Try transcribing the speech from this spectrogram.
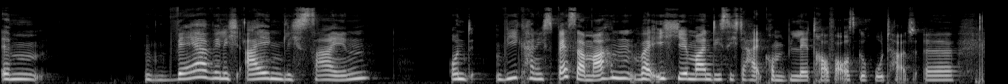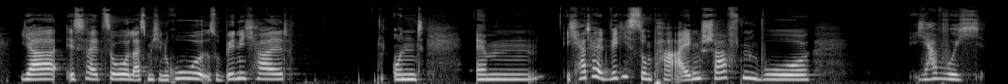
ähm, wer will ich eigentlich sein und wie kann ich es besser machen, weil ich jemand, die sich da halt komplett drauf ausgeruht hat. Äh, ja, ist halt so, lass mich in Ruhe, so bin ich halt. Und ähm, ich hatte halt wirklich so ein paar Eigenschaften, wo, ja, wo ich,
